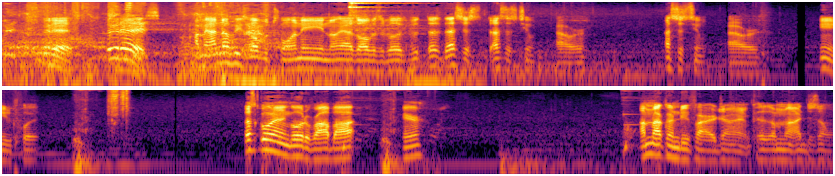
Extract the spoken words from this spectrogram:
Look at this. Look at this. I mean, I know he's level 20 and he has all his abilities, but that's just that's just too much power. That's just too much power. You need to quit. Let's go ahead and go to Robot here. I'm not gonna do Fire Giant because I'm not. I just don't.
